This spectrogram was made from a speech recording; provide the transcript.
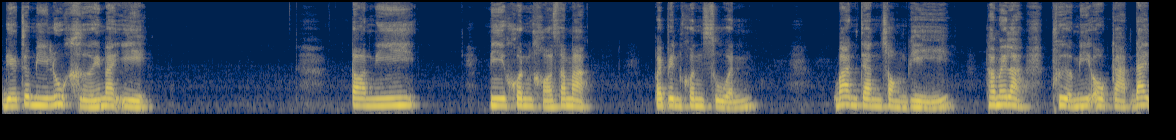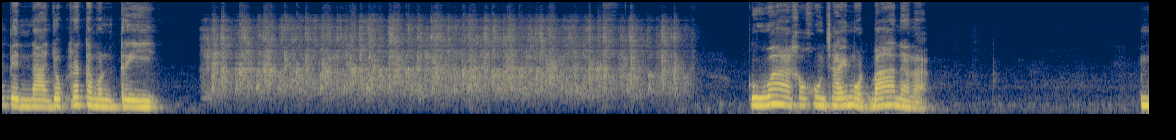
เดี๋ยวจะมีลูกเขยมาอีก ตอนนี้มีคนขอสมัคร ไปเป็นคนสวน บ้านจันทร์ส่องผีทำไมล่ะเผื่อมีโอกาสได้เป็นนายกรัฐมนตรี กูว่าเขาคงใช้หมดบ้านน่ะล่ะ อื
